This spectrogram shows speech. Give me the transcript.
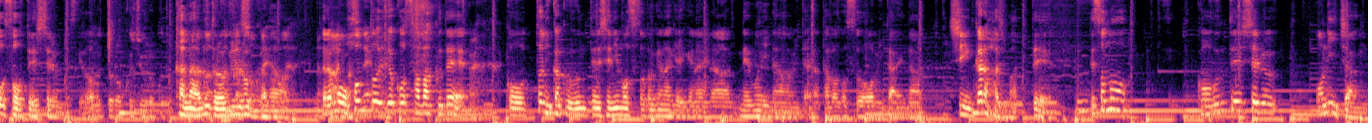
を想定してるんですけど。ルート66とか。かなルート66かんなそんだからもう本当に横砂漠ではいはいはい。こうとにかく運転して荷物届けなきゃいけないな眠いなみたいなタバコ吸おうみたいなシーンから始まってでそのこう運転してるお兄ちゃん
